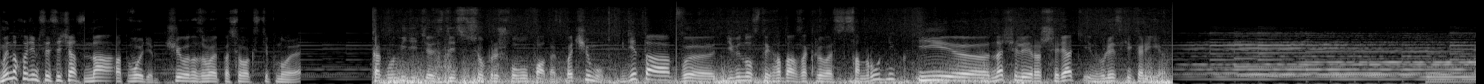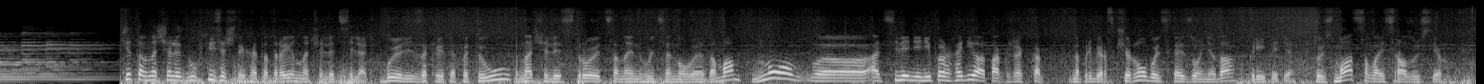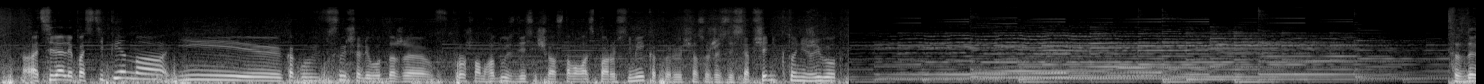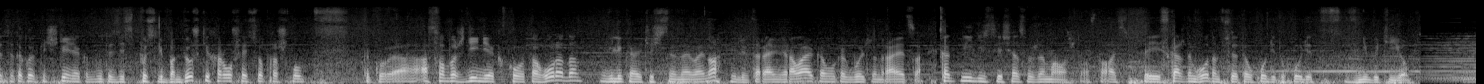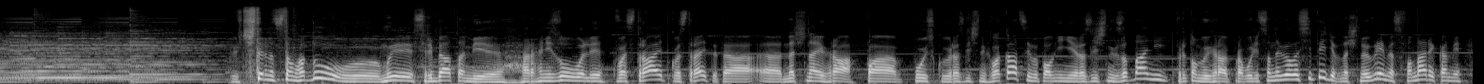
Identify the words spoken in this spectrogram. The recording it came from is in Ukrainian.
Мы находимся сейчас на отводе, еще его называют поселок Степное. Как вы видите, здесь все пришло в упадок. Почему? Где-то в 90-х годах закрылась сам рудник и э, начали расширять Ингулецкий карьер. Где-то в начале 2000-х этот район начали отселять. Были закрыты ПТУ, начали строиться на Ингульце новые дома, но э, отселение не проходило так же, как, например, в Чернобыльской зоне, да, в Припяти. То есть массово и сразу всех. Отселяли постепенно и, как вы слышали, вот даже в прошлом году здесь еще оставалось пару семей, которые сейчас уже здесь вообще никто не живет. Создается такое впечатление, как будто здесь после бомбежки хорошее все прошло. Такое освобождение какого-то города, Великая Отечественная война или Вторая мировая, кому как больше нравится. Как видите, сейчас уже мало что осталось. И с каждым годом все это уходит, уходит в небытие. В 2014 году мы с ребятами организовывали Квестрайд. Квестрайд – это э, ночная игра по поиску различных локаций, выполнению различных заданий. Притом игра проводится на велосипеде в ночное время с фонариками.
